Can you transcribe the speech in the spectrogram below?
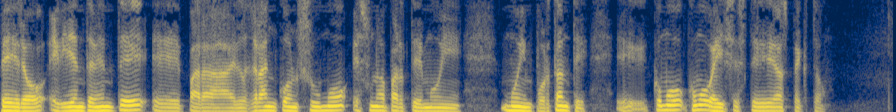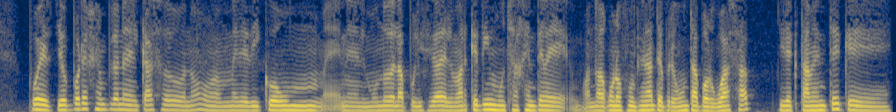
pero evidentemente para el gran consumo es una parte muy, muy importante. ¿cómo, ¿Cómo veis este aspecto? Pues yo, por ejemplo, en el caso, ¿no? Me dedico en el mundo de la publicidad, del marketing. Mucha gente, cuando algo no funciona, te pregunta por WhatsApp directamente que,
